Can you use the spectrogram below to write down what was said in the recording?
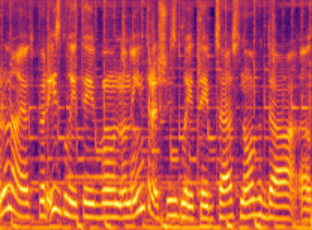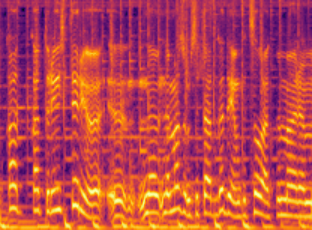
Runājot par izglītību un, un interešu izglītību Cēlā novadā, kā, kā tur īsti ir? Jo ne, nemazums ir tādi gadījumi, kad cilvēki, piemēram,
